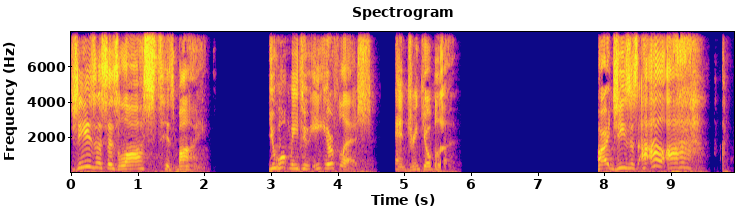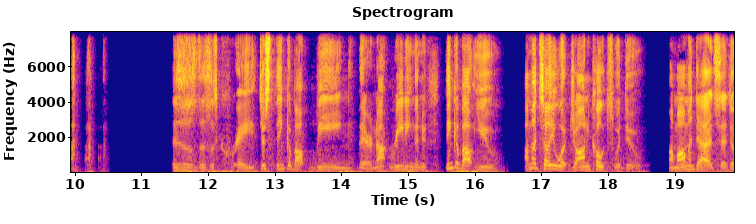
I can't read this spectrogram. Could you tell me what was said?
Jesus has lost his mind. You want me to eat your flesh and drink your blood. All right, Jesus, I, I, I, this is this is crazy. Just think about being there, not reading the new. Think about you. I'm gonna tell you what John Coates would do. My mom and dad said to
